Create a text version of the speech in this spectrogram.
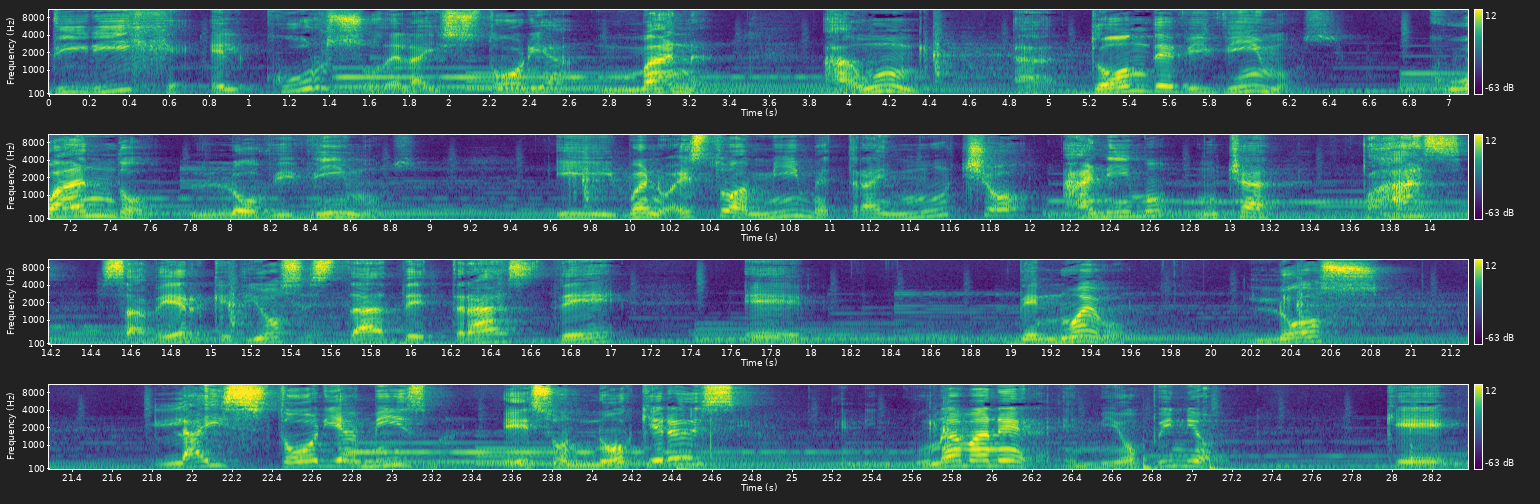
dirige el curso de la historia humana, aún a dónde vivimos, cuándo lo vivimos. Y bueno, esto a mí me trae mucho ánimo, mucha paz, saber que Dios está detrás de, eh, de nuevo, los la historia misma. Eso no quiere decir, en ninguna manera, en mi opinión, que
